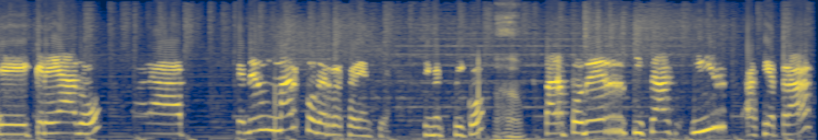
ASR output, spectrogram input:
eh, creado para tener un marco de referencia, ¿sí me explico? Para poder quizás ir hacia atrás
